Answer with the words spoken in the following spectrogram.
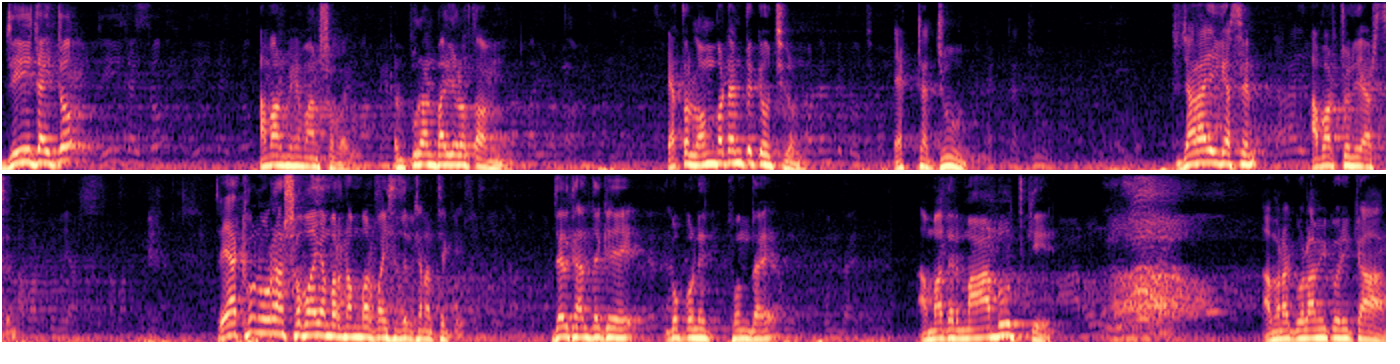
যেই যাইতো, আমার মেহমান সবাই। কারণ পুরান বাড়ি হলো তো আমি। এত লম্বা টাইম তো কেউ ছিল না। একটা যুগ। যারাই গেছেন, আবার চলে আসছেন। এখন ওরা সবাই আমার নাম্বার পাইছে জেলখানার থেকে। জেলখানা থেকে গোপনে ফোন দেয়। আমাদের মাহবুদকে আমরা গোলামি করি কার?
